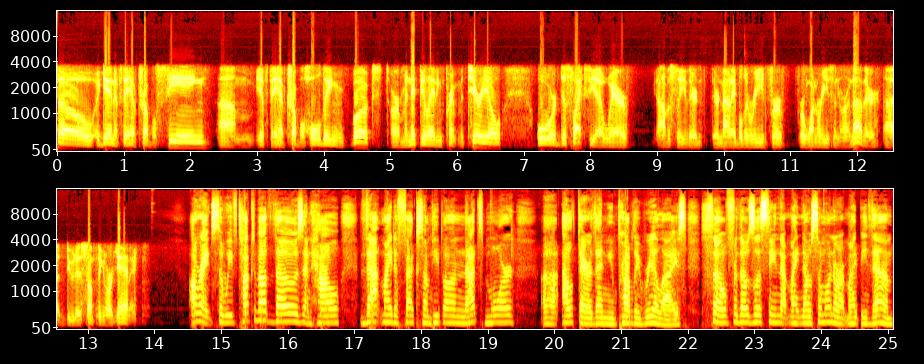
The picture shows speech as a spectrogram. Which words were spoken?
So, again, if they have trouble seeing, um, if they have trouble holding books or manipulating print material, or dyslexia, where obviously they're they're not able to read for for one reason or another uh, due to something organic. All right, so we've talked about those and how that might affect some people, and that's more uh, out there than you probably realize. So, for those listening that might know someone or it might be them,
